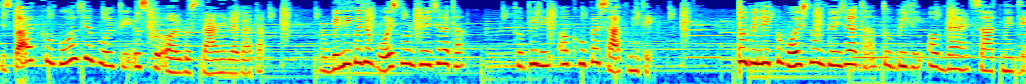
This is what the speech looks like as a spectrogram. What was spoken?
जिस बात को बोलते बोलते उसको और गुस्सा आने लगा था। वो बिल्ली को जब वॉइस नोट भेज रहा था तो बिली और कूपर साथ में थे। तो बिली को वॉइस नोट भेज रहा था तो बिली और ब्रैड साथ में थे।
